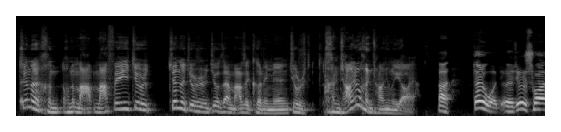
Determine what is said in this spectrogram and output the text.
真的很很多麻吗啡，就是真的就是就在麻醉科里面，就是很常用很常用的药呀。啊。但是我呃就是说，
